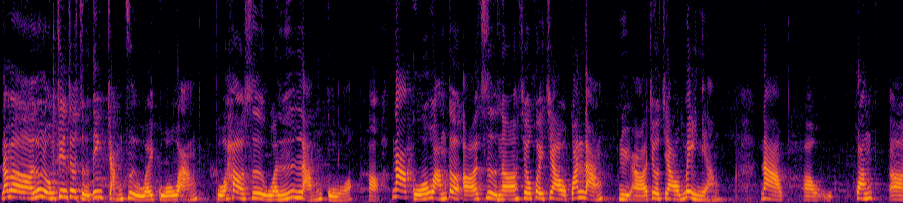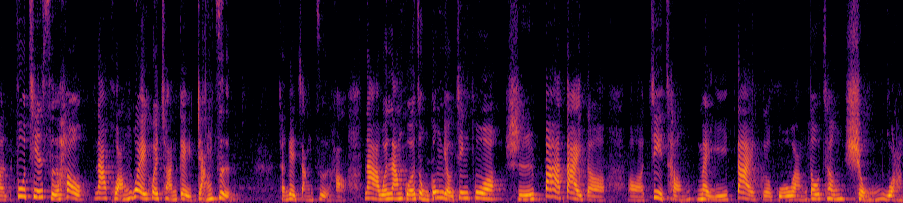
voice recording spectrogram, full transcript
那么骆龙军就指定长子为国王，国号是文郎国。好，那国王的儿子呢，就会叫官郎，女儿就叫媚娘。那呃皇呃父亲死后，那皇位会传给长子，传给长子。好，那文郎国总共有经过十八代的呃继承，每一代的国王都称雄王，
